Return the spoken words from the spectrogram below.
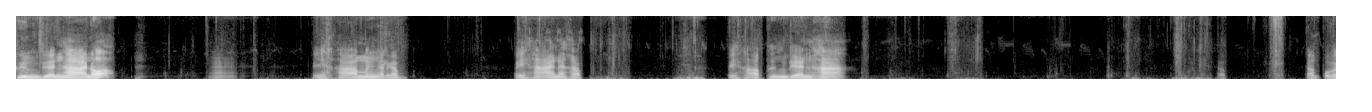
พึ่งเดือนห้าเนาะไปหามึงกันครับ ไปหานะครับ ไปหาพึ่งเดือนห้าครับตามปก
